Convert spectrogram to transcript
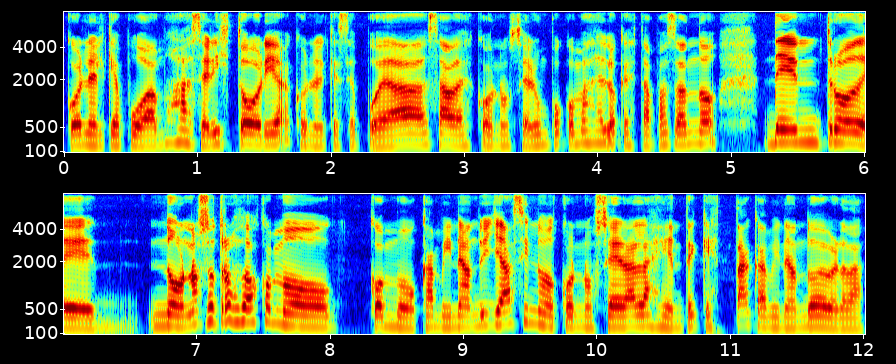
con el que podamos hacer historia, con el que se pueda, sabes, conocer un poco más de lo que está pasando dentro de, no nosotros dos como como caminando y ya, sino conocer a la gente que está caminando de verdad.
